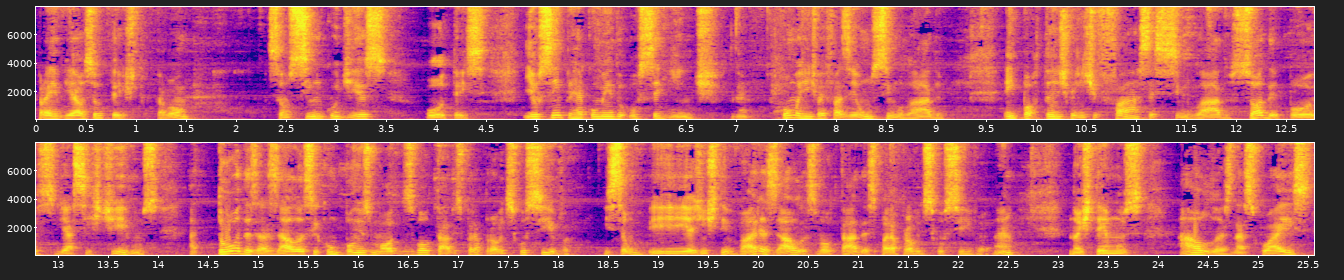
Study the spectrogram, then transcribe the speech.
para enviar o seu texto, tá bom? São cinco dias úteis. E eu sempre recomendo o seguinte, né? Como a gente vai fazer um simulado, é importante que a gente faça esse simulado só depois de assistirmos a todas as aulas que compõem os módulos voltados para a prova discursiva. E, são, e a gente tem várias aulas voltadas para a prova discursiva. Né? Nós temos aulas nas quais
